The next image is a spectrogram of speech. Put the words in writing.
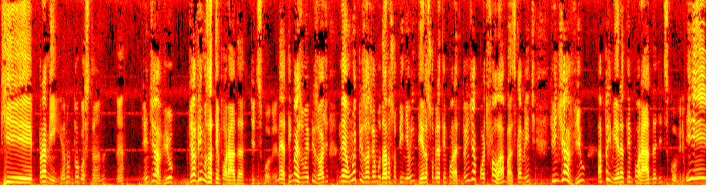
Que, pra mim, eu não tô gostando, né? A gente já viu, já vimos a temporada de Discovery, né? Tem mais um episódio, né? Um episódio vai mudar a nossa opinião inteira sobre a temporada. Então a gente já pode falar, basicamente, que a gente já viu a primeira temporada de Discovery. E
